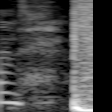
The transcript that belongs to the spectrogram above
something.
